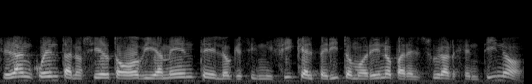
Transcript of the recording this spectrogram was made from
se dan cuenta, ¿no es cierto?, obviamente, lo que significa el perito moreno para el sur argentino.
